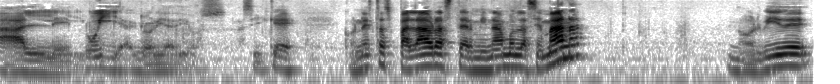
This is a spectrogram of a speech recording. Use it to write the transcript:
Aleluya, gloria a Dios. Así que con estas palabras terminamos la semana. No olvide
